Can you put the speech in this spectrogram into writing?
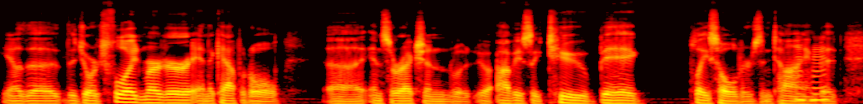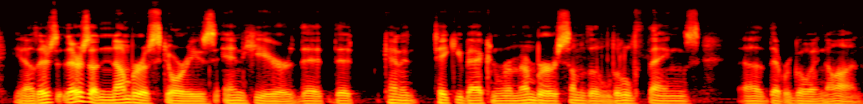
you know the the George Floyd murder and the Capitol uh, insurrection. Obviously, two big placeholders in time, mm-hmm. but you know there's there's a number of stories in here that that kind of take you back and remember some of the little things uh, that were going on.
